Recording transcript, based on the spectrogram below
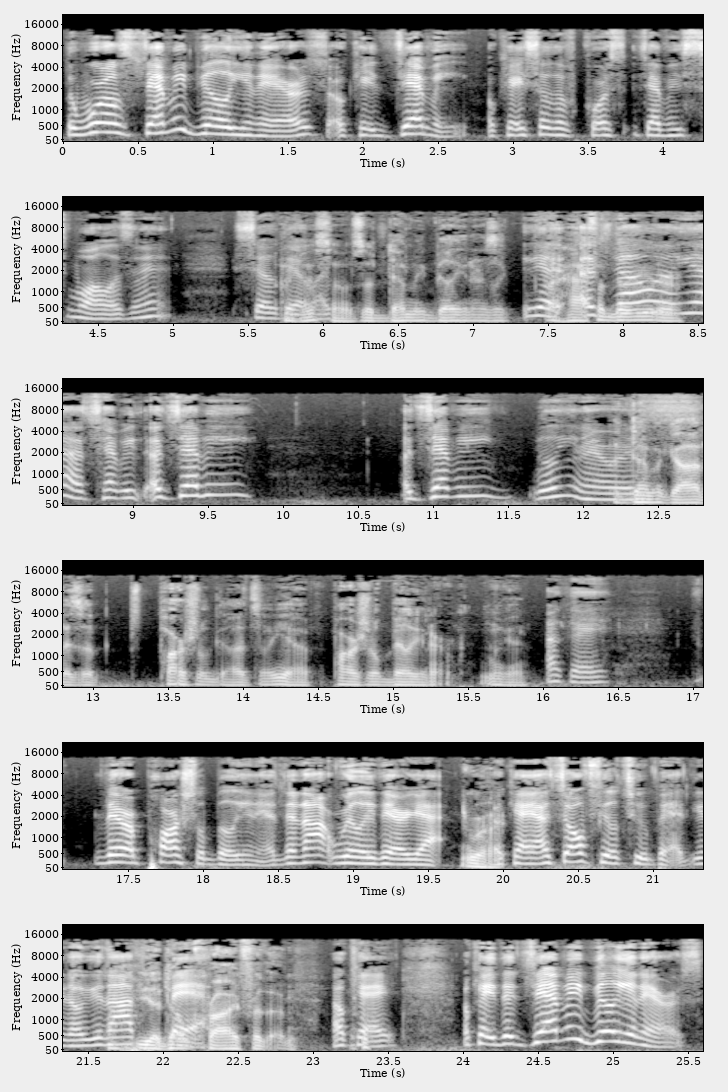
The world's demi billionaires, okay, demi, okay, so of course demi's small, isn't it? So I they're guess like so. So demi billionaires like yeah, half a billion no, or yeah, it's heavy. A demi, a demi billionaire. a demigod is a partial god. So yeah, partial billionaire. Okay. okay. They're a partial billionaire. They're not really there yet. Right. Okay, I don't feel too bad. You know, you're not Yeah, bad. don't cry for them. Okay, okay. The demi billionaires,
